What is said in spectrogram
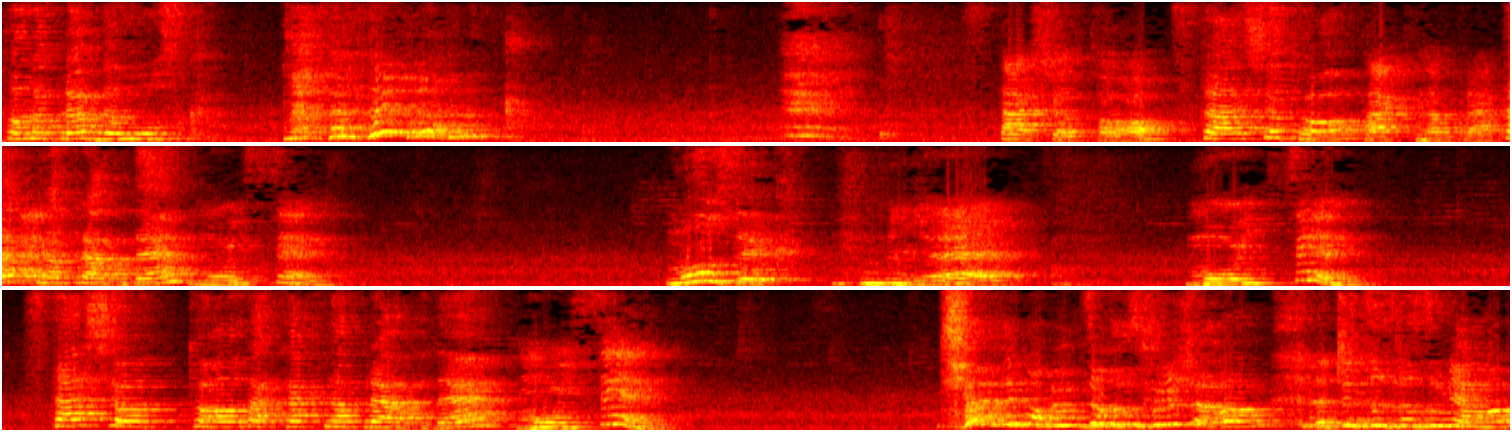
to naprawdę mózg. Stasio to Stasio to tak naprawdę tak naprawdę mój syn. Muzyk. Nie. Mój syn. Stasio to tak, tak naprawdę. Mój syn. Ja nie powiem, co usłyszałam. Znaczy, co zrozumiałam.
